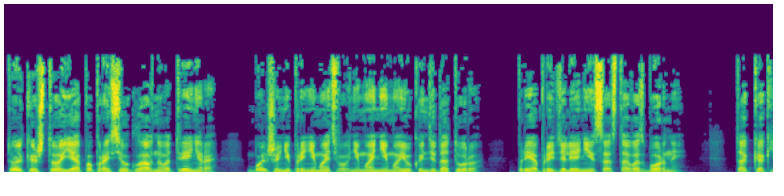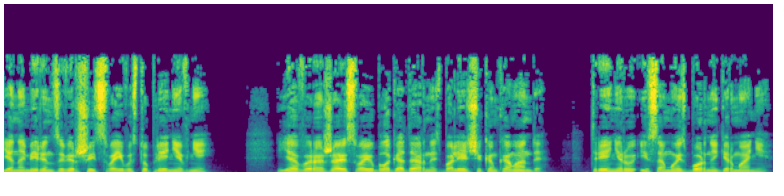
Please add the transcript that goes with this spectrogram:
только что я попросил главного тренера больше не принимать во внимание мою кандидатуру при определении состава сборной, так как я намерен завершить свои выступления в ней. Я выражаю свою благодарность болельщикам команды, тренеру и самой сборной Германии.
